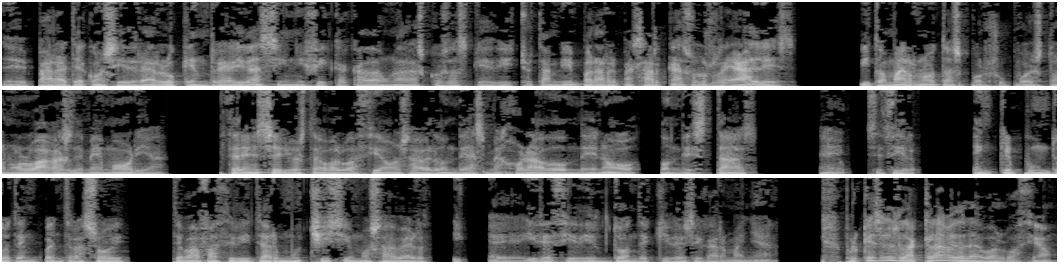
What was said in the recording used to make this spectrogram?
Eh, párate a considerar lo que en realidad significa cada una de las cosas que he dicho. También para repasar casos reales y tomar notas, por supuesto. No lo hagas de memoria. Hacer en serio esta evaluación, saber dónde has mejorado, dónde no, dónde estás. Eh, es decir, en qué punto te encuentras hoy, te va a facilitar muchísimo saber y, eh, y decidir dónde quieres llegar mañana. Porque esa es la clave de la evaluación.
